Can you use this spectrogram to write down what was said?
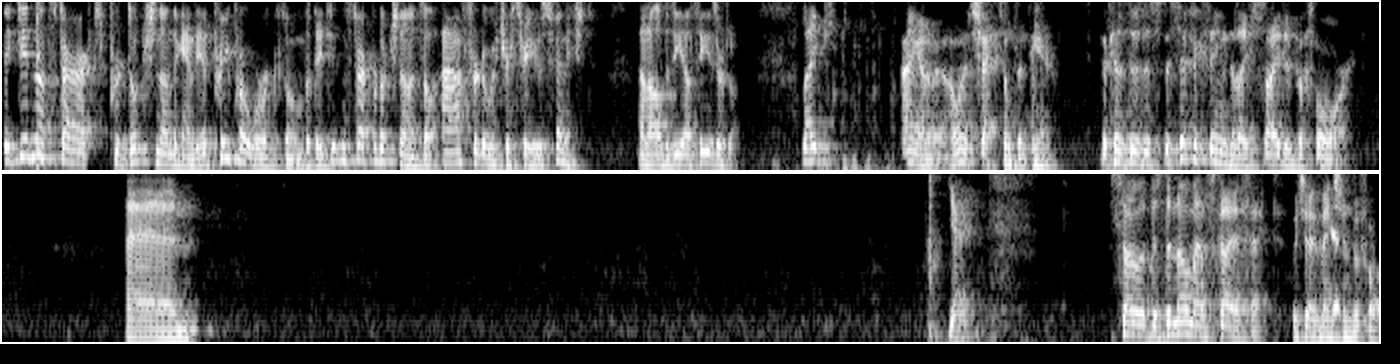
They did not start production on the game. They had pre-pro work done, but they didn't start production on it until after The Witcher Three was finished and all the DLCs were done. Like, hang on a minute. I want to check something here because there's a specific thing that I cited before. Um, yeah. So there's the No Man's Sky effect, which I've mentioned before.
